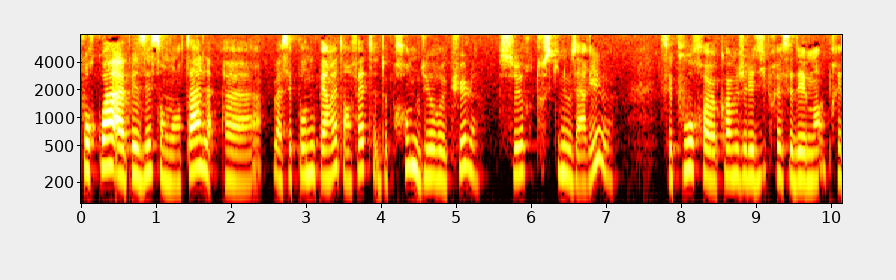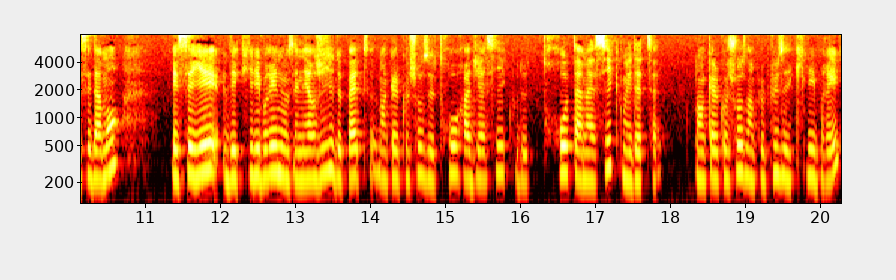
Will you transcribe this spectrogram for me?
Pourquoi apaiser son mental euh, bah, C'est pour nous permettre en fait de prendre du recul sur tout ce qui nous arrive, c'est pour, euh, comme je l'ai dit précédemment, essayer d'équilibrer nos énergies, de ne pas être dans quelque chose de trop radiasique ou de trop tamasique, mais d'être dans quelque chose d'un peu plus équilibré.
